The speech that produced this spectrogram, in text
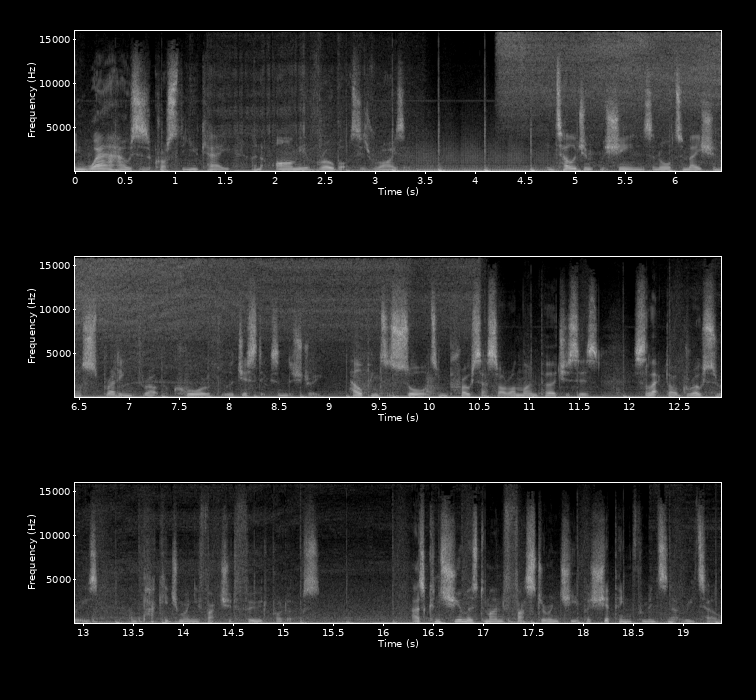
In warehouses across the UK, an army of robots is rising. Intelligent machines and automation are spreading throughout the core of the logistics industry, helping to sort and process our online purchases, select our groceries, and package manufactured food products. As consumers demand faster and cheaper shipping from internet retail,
